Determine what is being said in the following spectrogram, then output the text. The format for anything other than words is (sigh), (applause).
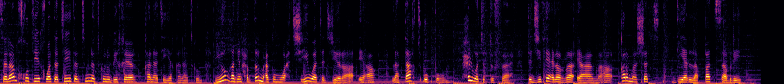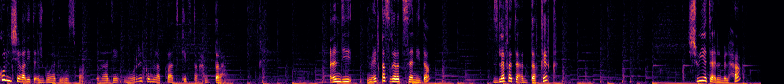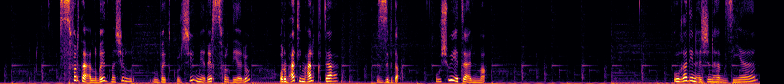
سلام خوتي خواتاتي تنتمنى تكونوا بخير. قناتي هي قناتكم. اليوم غادي نحضر معكم واحد الشهيوة تجي رائعة لا تارت أو بوم. حلوة التفاح. تجي فعلا رائعة مع قرمشة ديال لابات سابلي. كل شيء غادي تعجبو هاد الوصفة. غادي نوريكم لابات كيف تنحضرها. عندي معلقة صغيرة سنيدة زلافة تاع الدقيق. شوية تاع الملحة الصفر تاع البيض ماشي البيض كلشي مي غير الصفر ديالو وربعة المعالق تاع الزبدة وشوية تاع الماء. وغادي نعجنها مزيان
